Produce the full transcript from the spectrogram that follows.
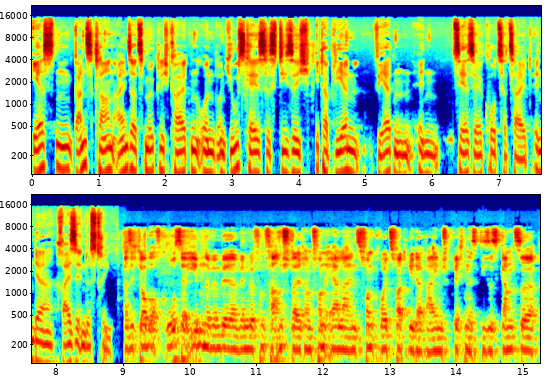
ersten ganz klaren Einsatzmöglichkeiten und, und Use Cases, die sich etablieren werden in sehr, sehr kurzer Zeit in der Reiseindustrie? Also ich glaube, auf großer Ebene, wenn wir, wenn wir von Veranstaltern, von Airlines, von Kreuzfahrtreedereien sprechen, ist dieses ganze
